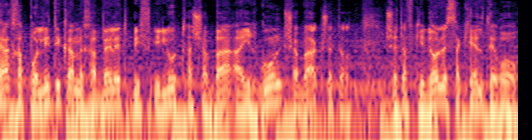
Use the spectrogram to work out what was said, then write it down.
כך הפוליטיקה מחבלת בפעילות השב"כ, הארגון שב"כ שת, שתפקידו לסכל טרור.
